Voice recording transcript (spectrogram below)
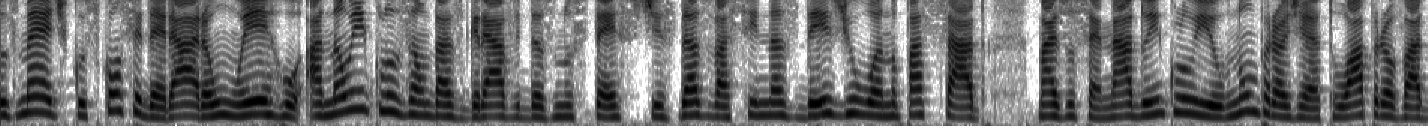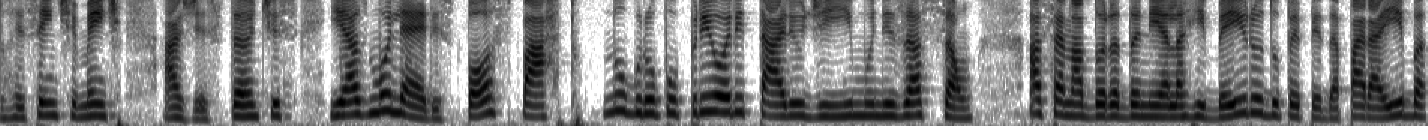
Os médicos consideraram um erro a não inclusão das grávidas nos testes das vacinas desde o ano passado, mas o Senado incluiu num projeto aprovado recentemente as gestantes e as mulheres pós-parto no grupo prioritário de imunização. A senadora Daniela Ribeiro, do PP da Paraíba,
